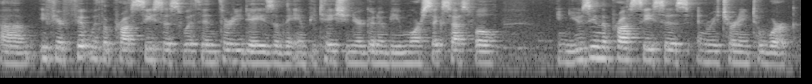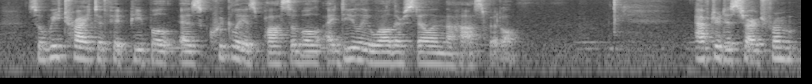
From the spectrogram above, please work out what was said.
um, if you're fit with a prosthesis within 30 days of the amputation, you're going to be more successful in using the prosthesis and returning to work. So we try to fit people as quickly as possible, ideally while they're still in the hospital. After discharge from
